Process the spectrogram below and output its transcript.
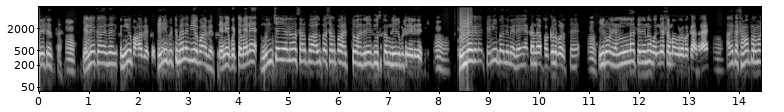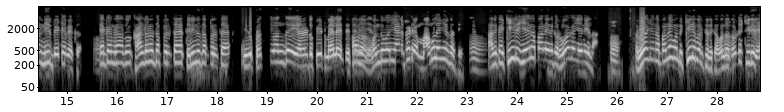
ವೇಟ್ ಇರುತ್ತೆ. ಎಣ್ಣೆ ಕಾಳಿಂದ ಇದಕ್ಕೆ ನೀರ್ ಬಹಳ ಬೇಕು. ತೆನಿ ಬಿಟ್ಟ ಮೇಲೆ ನೀರ್ ಬಾಳ ಬೇಕು. ತೆನೆ ಬಿಟ್ಟ ಮೇಲೆ ಮುಂಚೆ ಏನೋ ಸ್ವಲ್ಪ ಅಲ್ಪ ಸ್ವಲ್ಪ ಹತ್ತು ಹದಿನೈದು ದಿವಸಕ್ಕೊಮ್ಮೆ ನೀರ್ ಬಿಟ್ಟು ನಡಿತೈತಿ ಹಿಂದಗಡೆ ತೆನಿ ಬಂದ ಮೇಲೆ ಯಾಕಂದ್ರೆ ಪಕ್ಕಲ್ ಬರುತ್ತೆ. ಈ ಈಗ ನೋಡಿ ಎಲ್ಲಾ ತೆನಿನೂ ಒಂದೇ ಸಮ ಬರ್ಬೇಕಾದ್ರೆ ಅದಕ್ಕೆ ಸಮ ಪ್ರಮಾಣ ನೀರ್ ಬೇಕೇ ಬೇಕು. ಯಾಕಂದ್ರೆ ಅದು ಕಾಂಡನೂ ತಪ್ಪಿರುತ್ತೆ ತೆನಿನೂ ತಪ್ಪಿರುತ್ತೆ ಇದು ಪ್ರತಿಯೊಂದು ಎರಡು ಫೀಟ್ ಮೇಲೆ ಐತಿ ಒಂದೂವರೆ ಎರಡು ಫೀಟ್ ಮಾಮೂಲಾಗಿ ಇರ್ತೈತಿ. ಅದಕ್ಕೆ ಕೀಡಿ ಏನಪ್ಪಾ ಅಂದ್ರೆ ಇದಕ್ಕೆ ರೋಗ ಏನಿಲ್ಲ. ರೋಗ ಏನಪ್ಪಾ ಅಂದ್ರೆ ಒಂದು ಕೀಡಿ ಬರ್ತದೆ ಒಂದು ದೊಡ್ಡ ಕೀಡಿದೆ.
